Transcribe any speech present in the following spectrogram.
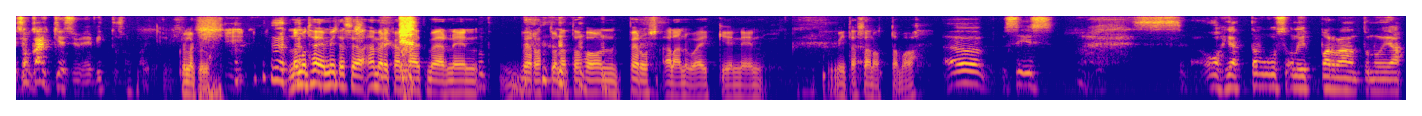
Se on kaikkien syy, ei vittu se on kaikkien Kyllä, kyllä. No mut hei, mitä se American Nightmare, niin verrattuna tuohon perus Alan Wakeen, niin mitä sanottavaa? Öö, siis ohjattavuus oli parantunut ja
